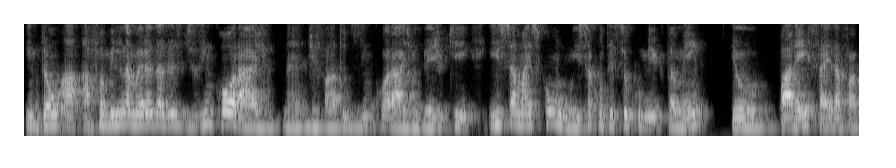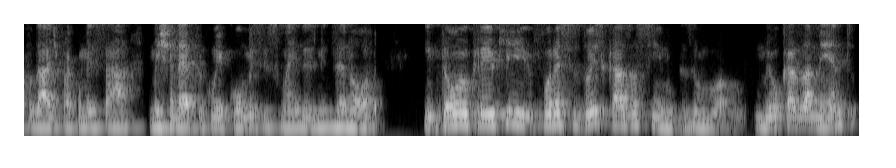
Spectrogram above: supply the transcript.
então, a, a família, na maioria das vezes, desencoraja, né? De fato, desencoraja. Eu vejo que isso é mais comum. Isso aconteceu comigo também. Eu parei, saí da faculdade para começar a mexer na época com e-commerce, isso lá em 2019. Então, eu creio que foram esses dois casos assim, Lucas. O meu casamento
